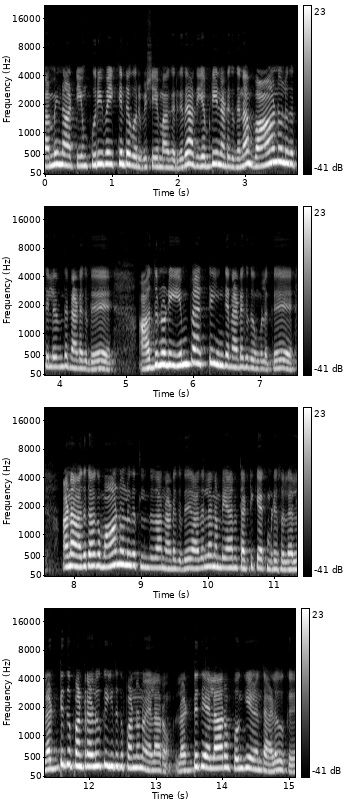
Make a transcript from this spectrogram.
தமிழ்நாட்டையும் குறிவைக்கின்ற ஒரு விஷயமாக இருக்குது. அது எப்படி நடக்குதுன்னா வானுலகத்திலிருந்து நடக்குது. அதனுடைய இம்பேக்ட் இங்கே நடக்குது உங்களுக்கு. ஆனால் அதுக்காக வானுலகத்துலேருந்து தான் நடக்குது. அதெல்லாம் நம்ம யாரும் தட்டி கேட்க முடியாது. சொல்ல லட்டுக்கு பண்ணுற அளவுக்கு இதுக்கு பண்ணணும் எல்லாரும். லட்டுக்கு எல்லாரும் பொங்கி எழுந்த அளவுக்கு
